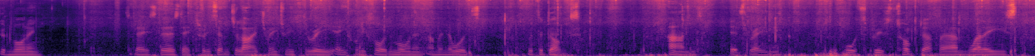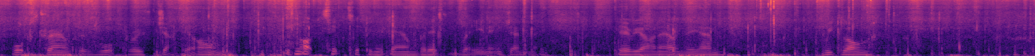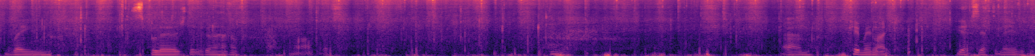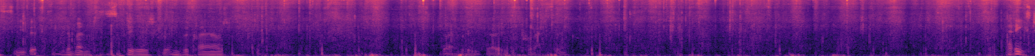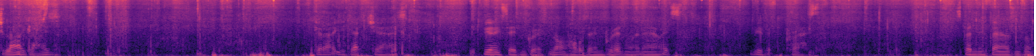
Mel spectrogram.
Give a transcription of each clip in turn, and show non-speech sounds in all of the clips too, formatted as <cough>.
Good morning. Today is Thursday, 27th July 2023, 8.44 in the morning. I'm in the woods with the dogs and it's raining. Waterproof's togged up, um, wellies, water trousers, waterproof jacket on. It's not tip tipping it down, but it's raining gently. Here we are now in the um, week long rain splurge that we're going to have. Marvellous. <sighs> Um, came in like yesterday afternoon, you can see that the amount has disappeared under the cloud. Very, very depressing. Hey, it's July, guys. Get out your deck chairs. The only saving grace, I'm not on holiday in Britain right now, it's be a bit depressed. Spending thousands on,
